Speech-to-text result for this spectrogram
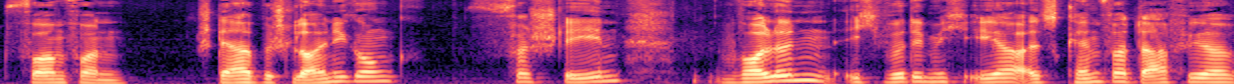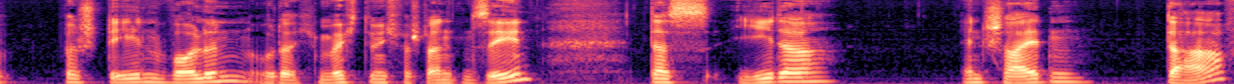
Form von Sterbeschleunigung verstehen wollen. Ich würde mich eher als Kämpfer dafür verstehen wollen oder ich möchte mich verstanden sehen, dass jeder entscheiden darf,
